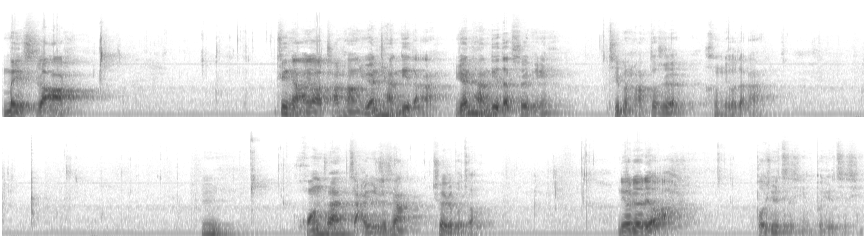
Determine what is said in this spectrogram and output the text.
美食啊，尽量要尝尝原产地的啊，原产地的水平。基本上都是很牛的啊，嗯，黄川甲鱼之乡确实不错，六六六啊，不虚此行，不虚此行。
